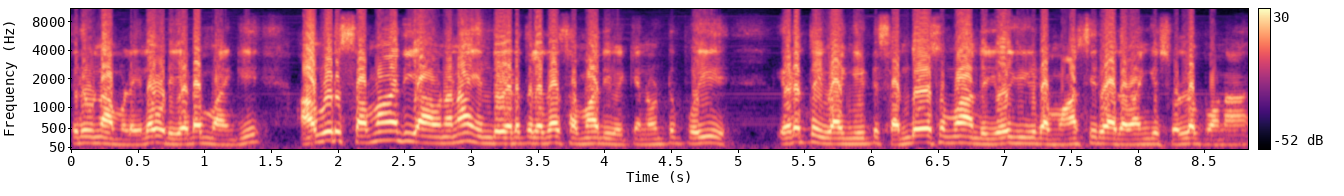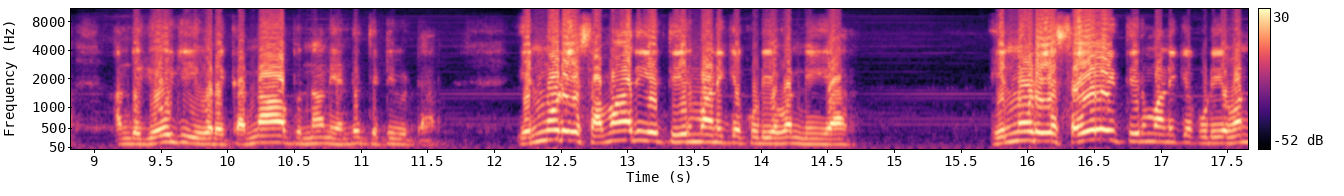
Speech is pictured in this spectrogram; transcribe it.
திருவண்ணாமலையில் ஒரு இடம் வாங்கி அவர் சமாதி ஆகணும்னா இந்த இடத்துல தான் சமாதி வைக்கணும்ன்ட்டு போய் இடத்தை வாங்கிட்டு சந்தோஷமா அந்த யோகியிடம் ஆசீர்வாதம் வாங்கி சொல்ல போனா அந்த யோகி இவரை கண்ணா பின்னான் என்று திட்டிவிட்டார். என்னுடைய சமாதியை தீர்மானிக்கக்கூடியவன் நீ யார்? என்னுடைய செயலை தீர்மானிக்கக்கூடியவன்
